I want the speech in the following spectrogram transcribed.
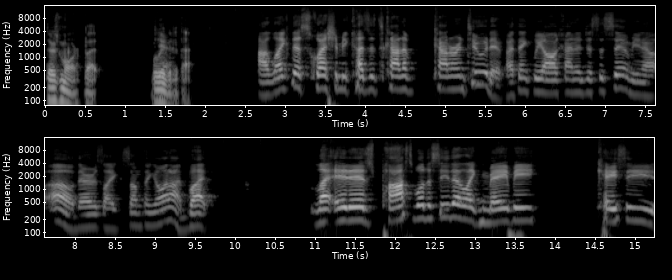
There's more, but we'll leave it at that. I like this question because it's kind of counterintuitive. I think we all kind of just assume, you know, oh, there's like something going on, but it is possible to see that like maybe Casey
